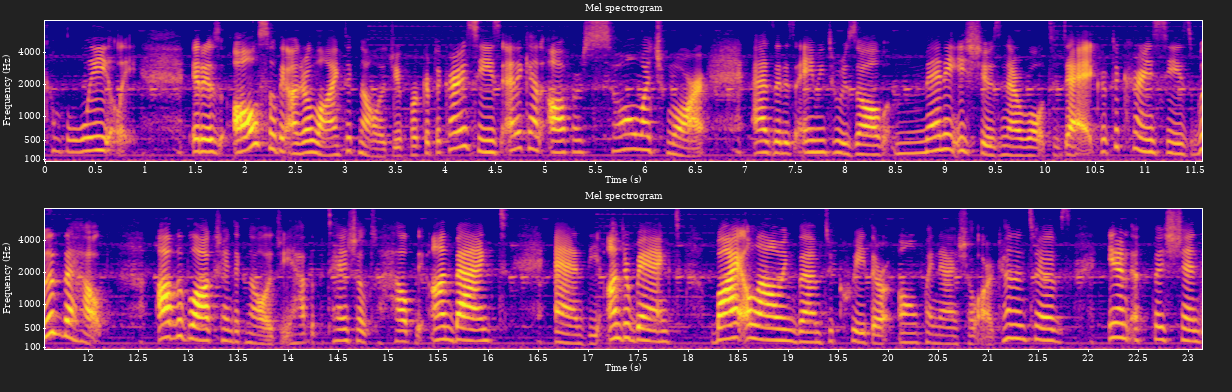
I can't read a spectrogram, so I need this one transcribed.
completely. It is also the underlying technology for cryptocurrencies and it can offer so much more as it is aiming to resolve many issues in our world today. Cryptocurrencies, with the help of the blockchain technology, have the potential to help the unbanked and the underbanked by allowing them to create their own financial alternatives in an efficient,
